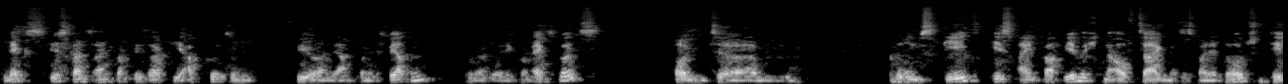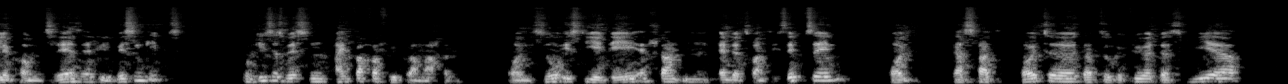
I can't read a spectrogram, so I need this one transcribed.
Lex ist ganz einfach gesagt die Abkürzung für Lernen von Experten oder Learning from Experts. Und ähm, worum es geht, ist einfach, wir möchten aufzeigen, dass es bei der Deutschen Telekom sehr, sehr viel Wissen gibt und dieses Wissen einfach verfügbar machen. Und so ist die Idee entstanden Ende 2017 und das hat heute dazu geführt, dass wir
